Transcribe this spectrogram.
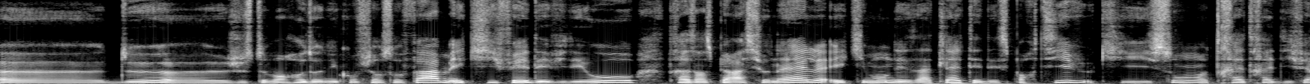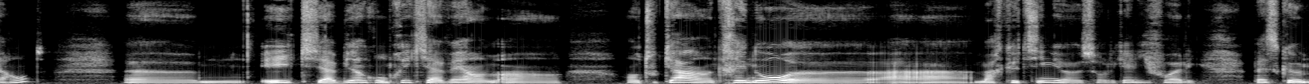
euh, de euh, justement redonner confiance aux femmes et qui fait des vidéos très inspirationnelles et qui montre des athlètes et des sportives qui sont très très différentes et qui a bien compris qu'il y avait un, un, en tout cas un créneau à, à marketing sur lequel il faut aller. Parce que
